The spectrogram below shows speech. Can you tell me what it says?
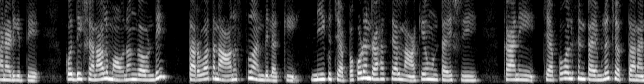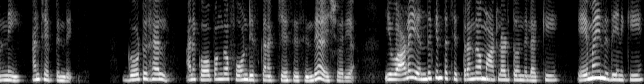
అని అడిగితే కొద్ది క్షణాలు మౌనంగా ఉండి తర్వాత నానుస్తూ అంది లక్కీ. నీకు చెప్పకూడని రహస్యాలు నాకే ఉంటాయి శ్రీ. కానీ చెప్పవలసిన టైంలో చెప్తానన్నీ అని చెప్పింది. గో టు హెల్ అని కోపంగా ఫోన్ డిస్కనెక్ట్ చేసేసింది ఐశ్వర్య. ఇవాళ ఎందుకింత చిత్రంగా మాట్లాడుతోంది లక్కీ? ఏమైంది దీనికి?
